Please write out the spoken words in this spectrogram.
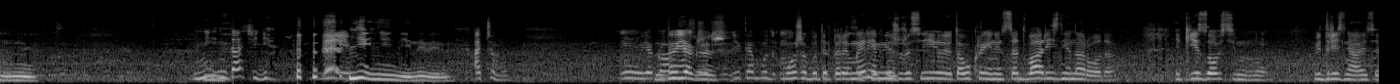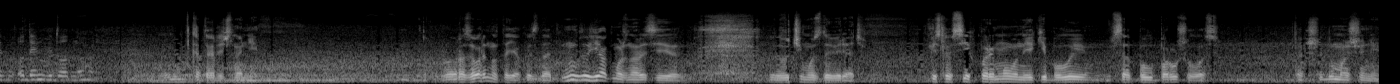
Ні. Ні, да чи ні? Ні, ні, ні, не вірю. А чому? Ну, яка Ну, може, як же ж? яке буде, може бути перемир'я між Росією та Україною? Це два різні народи, які зовсім ну, відрізняються один від одного. Категорично ні. Розвернуто якось дати. Ну як можна Росії е, чимось довіряти? Після всіх перемовин, які були, все було порушилось. Так що думаю, що ні.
